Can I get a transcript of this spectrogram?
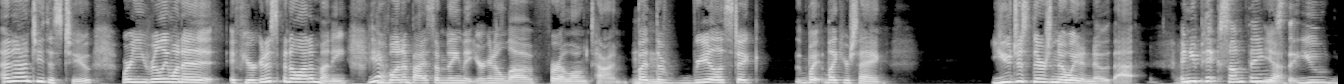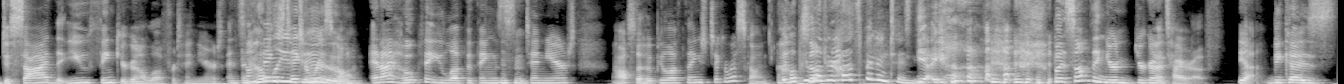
and I do this too, where you really want to, if you're going to spend a lot of money, Yeah. you want to buy something that you're going to love for a long time. But the realistic, but like you're saying, you just, there's no way to know that. And you pick some things Yeah. that you decide that you think you're going to love for 10 years. And some hopefully things you take a risk on. And I hope that you love the things in 10 years. I also hope you love things you take a risk on. I hope you love your husband in 10 years. Yeah. yeah. but something you're you're going to tire of. Yeah. Because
